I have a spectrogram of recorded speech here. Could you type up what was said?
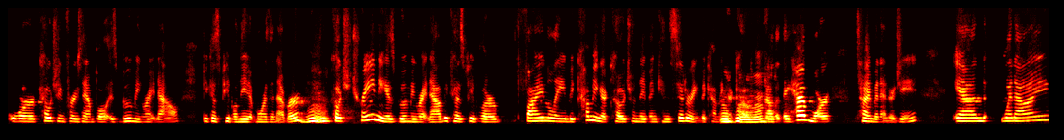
or coaching, for example, is booming right now because people need it more than ever. Mm-hmm. Coach training is booming right now because people are finally becoming a coach when they've been considering becoming mm-hmm. a coach mm-hmm. now that they have more time and energy. And when I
